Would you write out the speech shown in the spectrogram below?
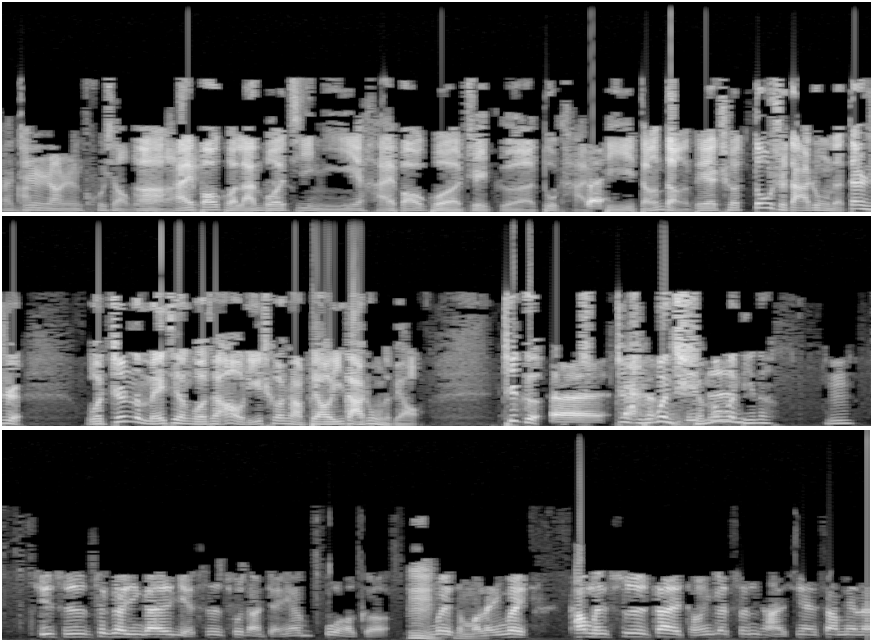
啊，真是让人哭笑不得啊，还包括兰博基尼，还包括这个杜卡迪等等这些车都是大众的，但是我真的没见过在奥迪车上标一大众的标，这个呃，这是问 题什么问题呢？嗯其实这个应该也是出厂检验不合格。嗯为什么呢？因为他们是在同一个生产线上面呢，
